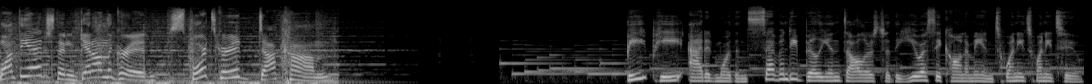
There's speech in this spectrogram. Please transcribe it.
Want the edge? Then get on the grid. SportsGrid.com. BP added more than $70 billion to the U.S. economy in 2022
